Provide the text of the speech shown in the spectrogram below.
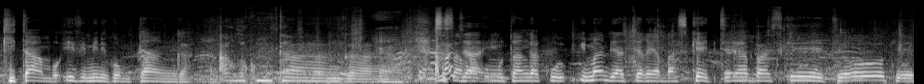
kitambo hivi mimi niko Mtanga. aho bakumutanga Sasa Amajahe. bakumutanga ku imande ya terre ya basket. terre ya basket okay.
